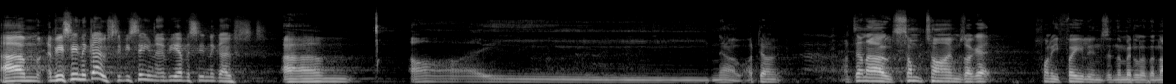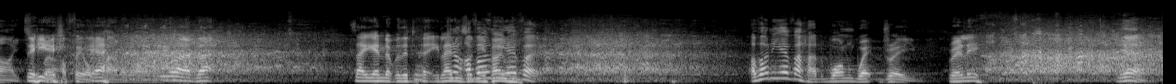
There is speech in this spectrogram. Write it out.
um, have you seen a ghost? Have you seen? Have you ever seen a ghost? Um, I no, I don't. I don't know. Sometimes I get funny feelings in the middle of the night. Do you? I feel Yeah. paranoid. You have that. So you end up with a dirty You lens know, on I've your phone. ever. I've only ever had one wet dream. Really? Yeah.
